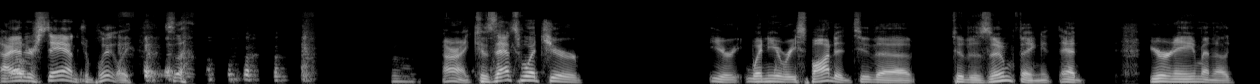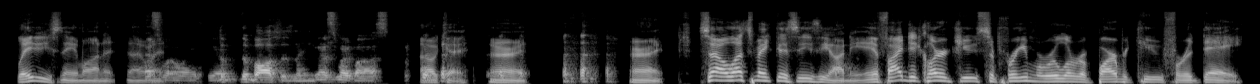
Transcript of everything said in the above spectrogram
I understand completely. So, all right, because that's what your your when you responded to the to the Zoom thing, it had your name and a lady's name on it. And I That's went, my wife. Yeah. The, the boss's name. That's my boss. okay. All right. All right. So let's make this easy on you. If I declared you supreme ruler of barbecue for a day,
